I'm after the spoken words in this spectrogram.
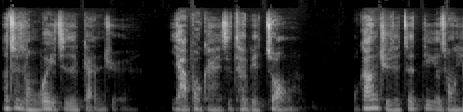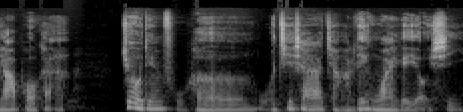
那这种未知的感觉，压迫感也是特别重。我刚刚举的这第二种压迫感，就有点符合我接下来讲的另外一个游戏，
